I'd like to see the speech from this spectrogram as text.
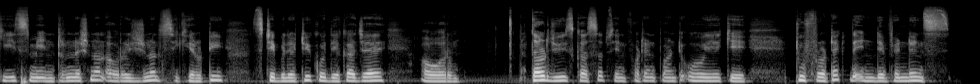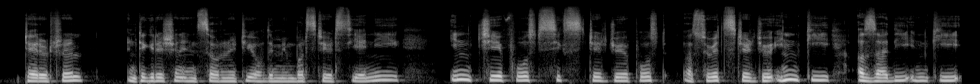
कि इसमें इंटरनेशनल और रीजनल सिक्योरिटी स्टेबिलिटी को देखा जाए और थर्ड जो इसका सबसे इंपॉर्टेंट पॉइंट वो ये कि to protect the independence territorial integration and sovereignty of the member states यानी इन छः पोस्ट सिक्स स्टेट जो है पोस्ट सोवियत स्टेट जो इनकी आज़ादी, इनकी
